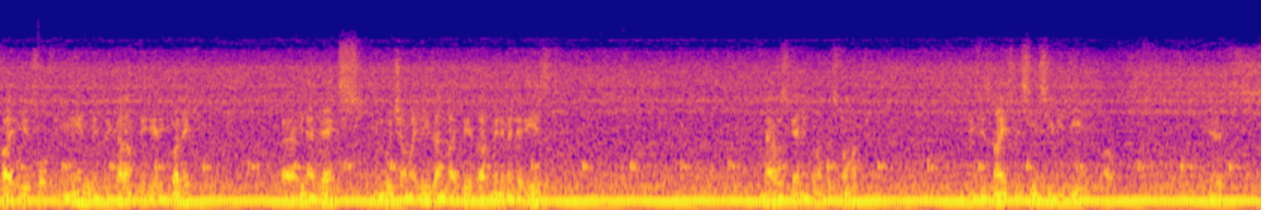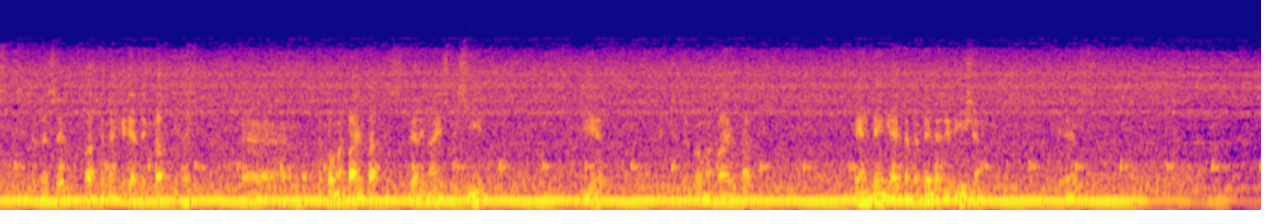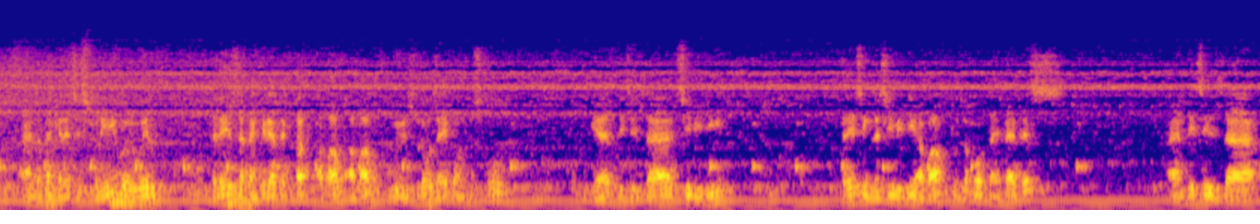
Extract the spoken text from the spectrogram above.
65 years old female with recurrent colic uh, in attacks in which amylase and lipase are minimally raised. Now scanning from the stomach. This is nicely seen CBD. Oh. Yes, this is the vessel, but the pancreatic duct behind. Uh, the common bile duct is very nicely seen here. This is the common bile duct ending at the papillary region. Yes. And the pancreas is free. We will trace the pancreatic duct above, above. We will throw the echo endoscope. Yes, this is the CBD. Tracing the CBD above to the porta hepatis. And this is the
